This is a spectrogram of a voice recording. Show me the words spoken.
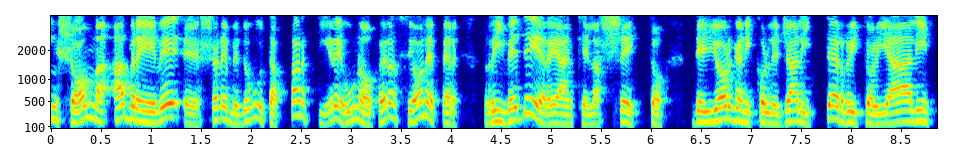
insomma a breve eh, sarebbe dovuta partire una operazione per rivedere anche l'assetto degli organi collegiali territoriali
